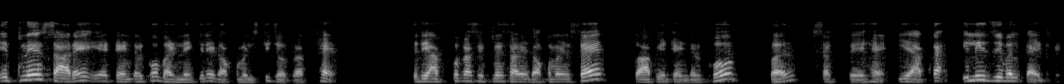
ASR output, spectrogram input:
इतने सारे ये टेंडर को भरने के लिए डॉक्यूमेंट्स की ज़रूरत है। यदि आपके पास इतने सारे डॉक्यूमेंट्स है तो आप ये टेंडर को भर सकते हैं। ये आपका इलिजिबल क्राइटेरिया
